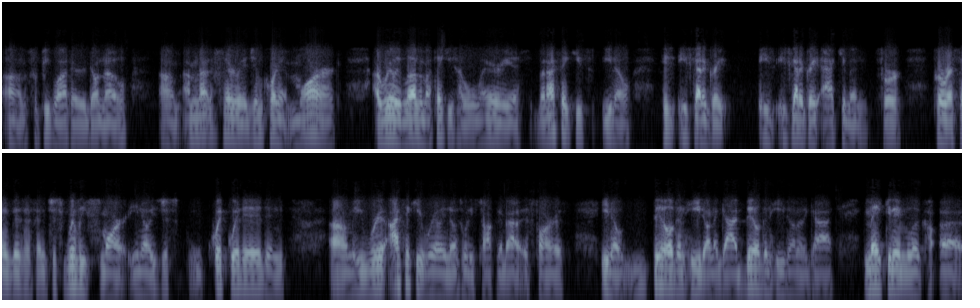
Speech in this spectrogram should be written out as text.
Um, for people out there who don't know, um, I'm not necessarily a Jim Cornette mark. I really love him. I think he's hilarious, but I think he's, you know, he's he's got a great he's he's got a great acumen for pro wrestling business and just really smart. You know, he's just quick witted and um, he re- I think he really knows what he's talking about as far as you know building heat on a guy, building heat on a guy, making him look uh,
